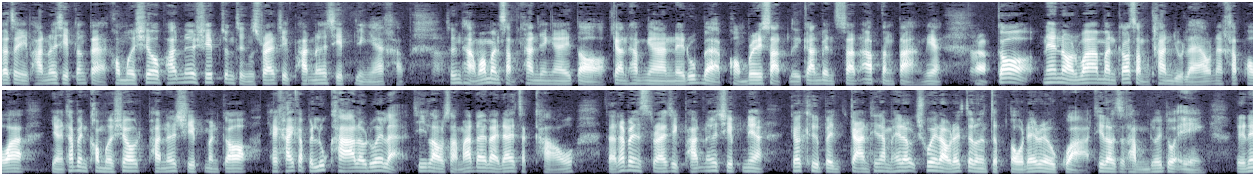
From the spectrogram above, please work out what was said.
ก็จะมี partnership ตั้งแต่ commercial partnership จนถึง strategic partnership อย่างเงี้ยครับ ซึ่งถามว่ามันสำคัญยังไงต่อการทำงานในรูปแบบของบริษัท หรือการเป็นสตาร์ทอัพต่างๆเนี่ยก็แน่นอนว่ามันก็สำคัญอยู่แล้วนะครับเพราะว่าอย่างถ้าเป็น commercial partnership มันก็คล้ายๆกับเป็นลูกค้าเราด้วยแหละ ที่เราสามารถได้รายได้จากเขา แต่ถ้าเป็น strategic partnership เนี่ย ก็คือเป็นการที่ทำให้เราช่วยเราได้เจริญเติบโตได้เร็วกว่า ที่เราจะทำด้วยตัวเอง หรือใน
